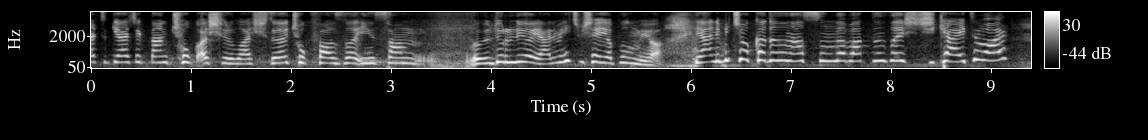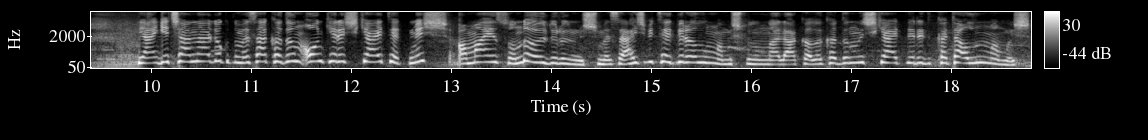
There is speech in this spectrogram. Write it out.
artık gerçekten çok aşırılaştı. Çok fazla insan öldürülüyor yani ve hiçbir şey yapılmıyor. Yani birçok kadının aslında baktığınızda şikayeti var. Yani geçenlerde okudum mesela kadın 10 kere şikayet etmiş ama en sonunda öldürülmüş mesela. Hiçbir tedbir alınmamış bununla alakalı. Kadının şikayetleri dikkate alınmamış.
